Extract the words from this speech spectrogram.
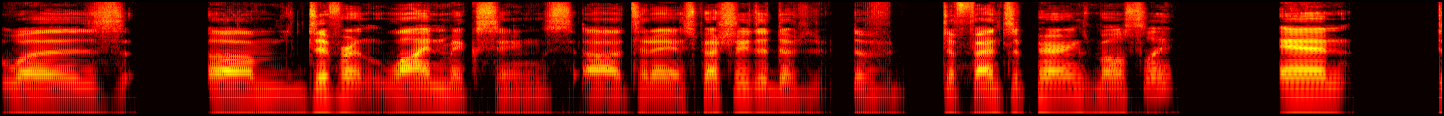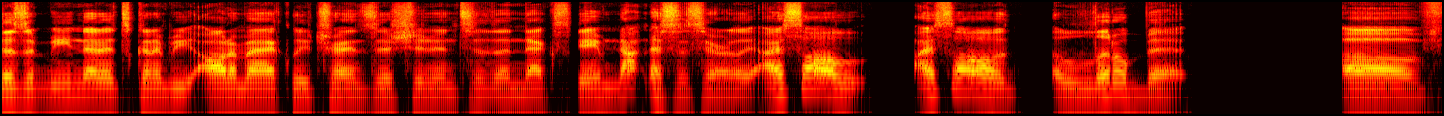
was um, different line mixings uh, today, especially the, de- the defensive pairings mostly. And does it mean that it's going to be automatically transitioned into the next game? Not necessarily. I saw I saw a little bit of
